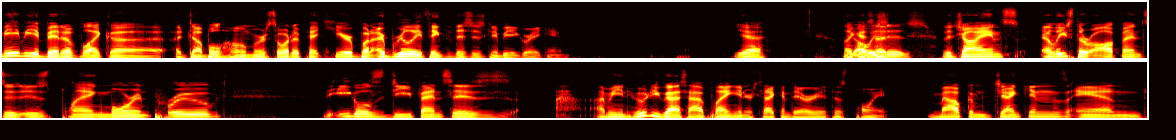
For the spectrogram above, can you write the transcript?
Maybe a bit of like a, a double homer sort of pick here, but I really think that this is going to be a great game. Yeah, Like it I always said, is. the Giants, at least their offense is, is playing more improved. The Eagles' defense is, I mean, who do you guys have playing in your secondary at this point? Malcolm Jenkins and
